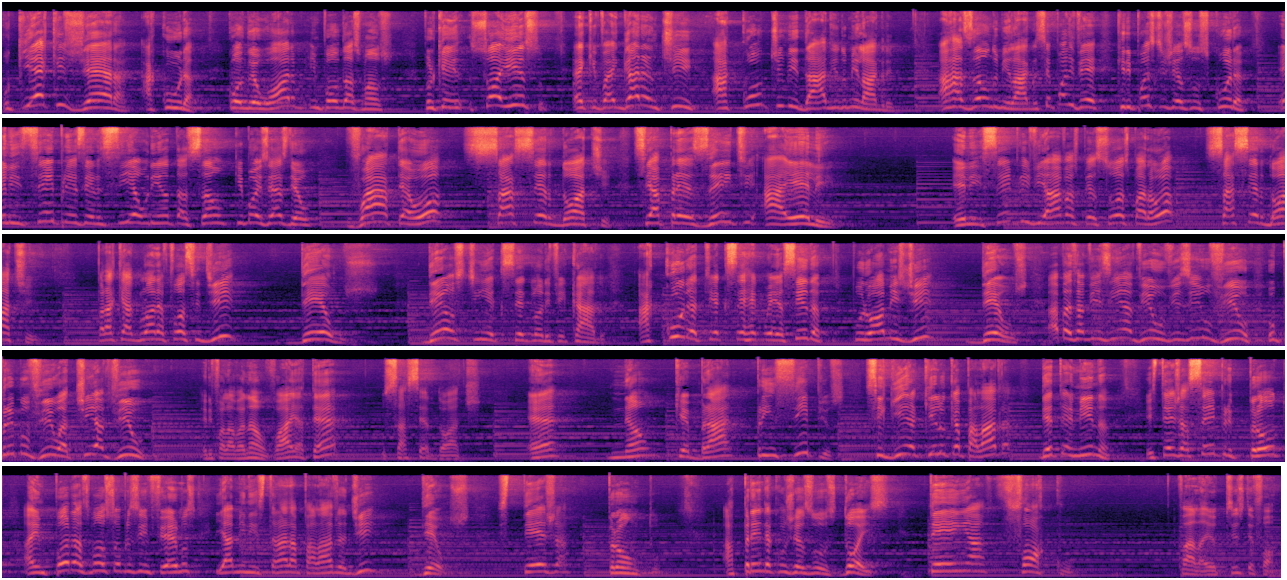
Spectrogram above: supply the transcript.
O que é que gera a cura? Quando eu oro impondo as mãos. Porque só isso é que vai garantir a continuidade do milagre. A razão do milagre. Você pode ver que depois que Jesus cura, ele sempre exercia a orientação que Moisés deu. Vá até o sacerdote se apresente a Ele. Ele sempre enviava as pessoas para o sacerdote, para que a glória fosse de Deus. Deus tinha que ser glorificado, a cura tinha que ser reconhecida por homens de Deus. Ah, mas a vizinha viu, o vizinho viu, o primo viu, a tia viu. Ele falava: não, vai até o sacerdote. É não quebrar princípios, seguir aquilo que a palavra determina. Esteja sempre pronto a impor as mãos sobre os enfermos e a ministrar a palavra de Deus. Esteja pronto. Aprenda com Jesus. Dois, tenha foco. Fala, eu preciso ter foco.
